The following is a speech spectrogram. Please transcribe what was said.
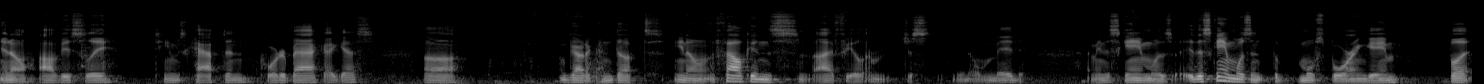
you know, obviously, team's captain, quarterback. I guess. Uh, got to conduct. You know, the Falcons. I feel are just you know mid. I mean, this game was this game wasn't the most boring game, but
